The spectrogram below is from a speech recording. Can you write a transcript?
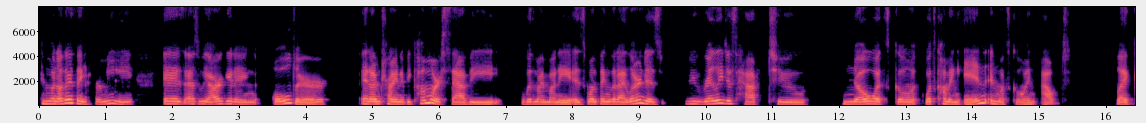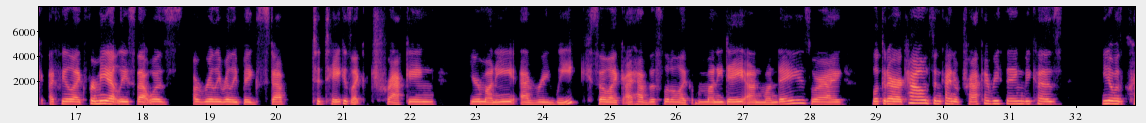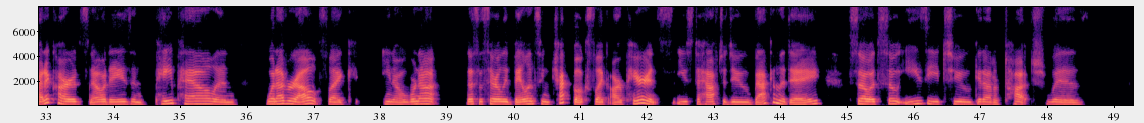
and one other thing for me is as we are getting older and I'm trying to become more savvy with my money, is one thing that I learned is you really just have to know what's going what's coming in and what's going out. Like I feel like for me at least that was a really really big step to take is like tracking your money every week. So like I have this little like money day on Mondays where I look at our accounts and kind of track everything because you know with credit cards nowadays and PayPal and whatever else like you know we're not necessarily balancing checkbooks like our parents used to have to do back in the day so it's so easy to get out of touch with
